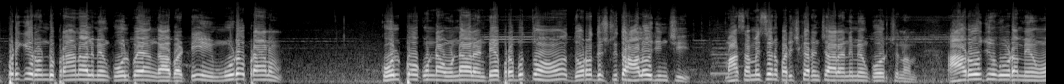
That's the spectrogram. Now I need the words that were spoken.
ఇప్పటికీ రెండు ప్రాణాలు మేము కోల్పోయాం కాబట్టి మూడో ప్రాణం కోల్పోకుండా ఉండాలంటే ప్రభుత్వం దూరదృష్టితో ఆలోచించి మా సమస్యను పరిష్కరించాలని మేము కోరుచున్నాం. ఆ రోజు కూడా మేము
